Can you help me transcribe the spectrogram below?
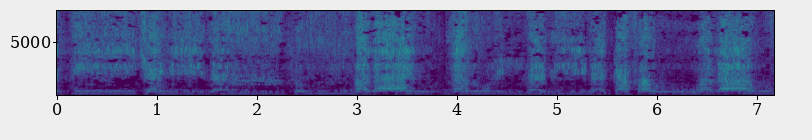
بَيِّنَةٍ شَهِيدًا ثُمَّ لَا يُؤْذَنُ لِلَّذِينَ كَفَرُوا وَلَا هُمْ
